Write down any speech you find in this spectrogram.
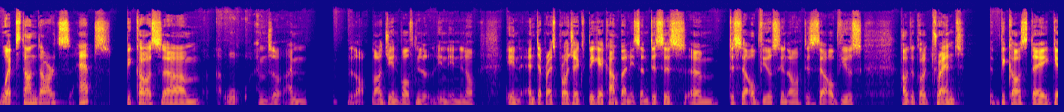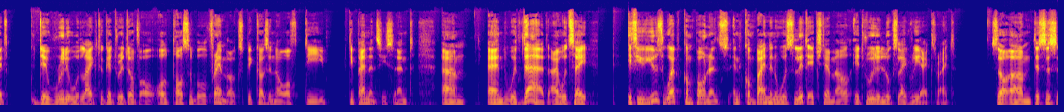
web standards apps because um, I'm so I'm largely involved in, in, in, you know in enterprise projects, bigger companies, and this is um, this is obvious. You know, this is obvious how to call it, trend because they get they really would like to get rid of all, all possible frameworks because you know of the dependencies and um, and with that i would say if you use web components and combine them with lit html it really looks like react right so um, this is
